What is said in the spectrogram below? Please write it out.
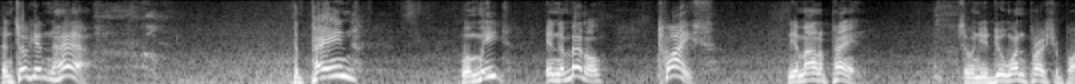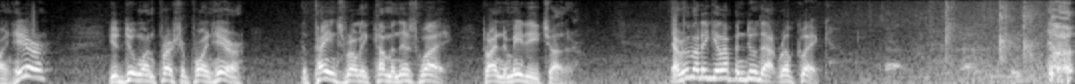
and took it in half. The pain will meet in the middle twice the amount of pain. So when you do one pressure point here, you do one pressure point here, the pain's really coming this way, trying to meet each other. Everybody get up and do that real quick.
